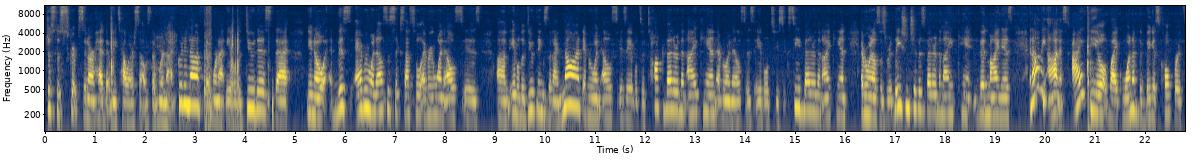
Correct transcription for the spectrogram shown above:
just the scripts in our head that we tell ourselves that we're not good enough, that we're not able to do this, that you know this everyone else is successful. Everyone else is um, able to do things that i'm not. Everyone else is able to talk better than i can. Everyone else is able to succeed better than i can. Everyone else's relationship is better than i can than mine is. And i'll be honest i feel like one of the biggest culprits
